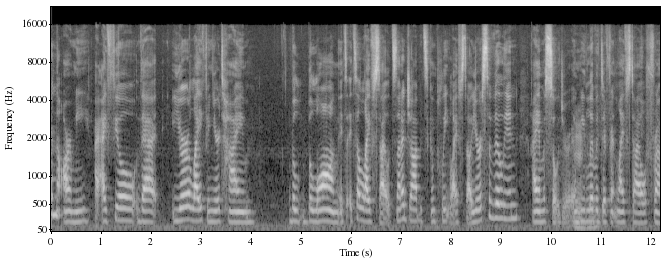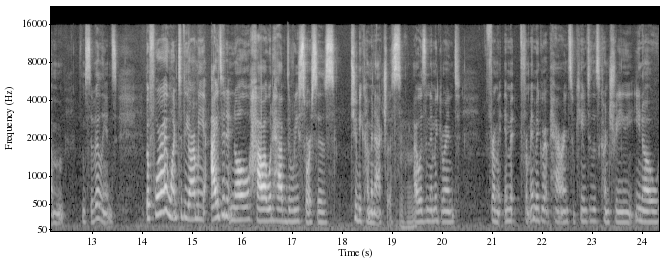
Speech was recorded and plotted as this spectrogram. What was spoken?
In the army, I feel that your life and your time be belong. It's it's a lifestyle. It's not a job. It's a complete lifestyle. You're a civilian. I am a soldier, and mm -hmm. we live a mm-hmm. different lifestyle from from civilians. Before I went to the army, I didn't know how I would have the resources to become an actress. Mm -hmm. I was an immigrant from Im from immigrant parents who came to this country. You know,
